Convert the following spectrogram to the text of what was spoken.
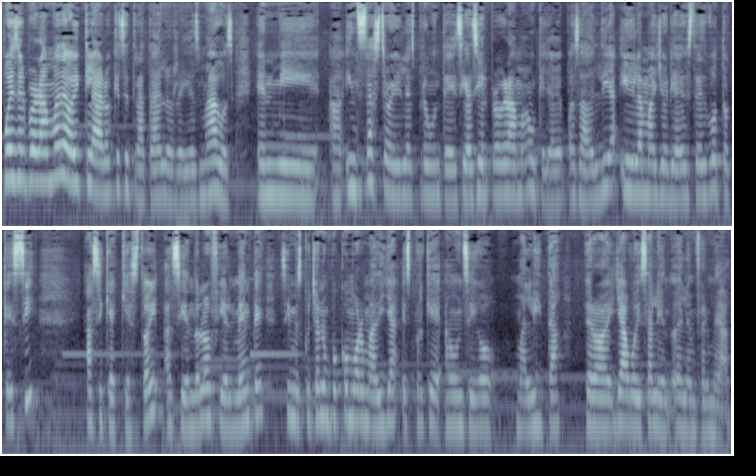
Pues el programa de hoy, claro que se trata de los Reyes Magos. En mi uh, Insta Story les pregunté si hacía el programa, aunque ya había pasado el día, y la mayoría de ustedes votó que sí. Así que aquí estoy haciéndolo fielmente. Si me escuchan un poco mormadilla es porque aún sigo malita, pero ya voy saliendo de la enfermedad.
